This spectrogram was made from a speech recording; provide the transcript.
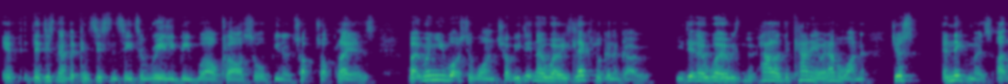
If they didn't have the consistency to really be world class or you know top top players, but when you watched the Wanchope, you didn't know where his legs were going to go. You didn't know where he was. In Paolo Di Canio, another one, just enigmas. Uh,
